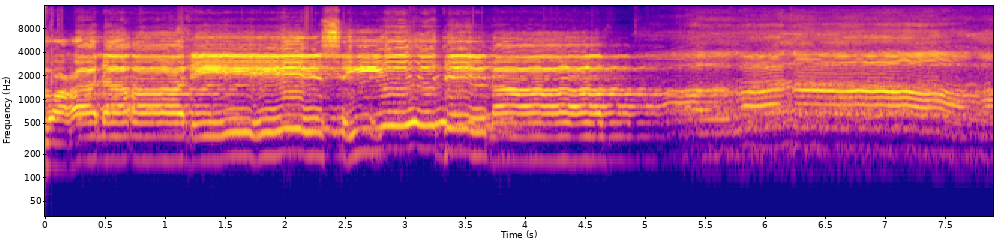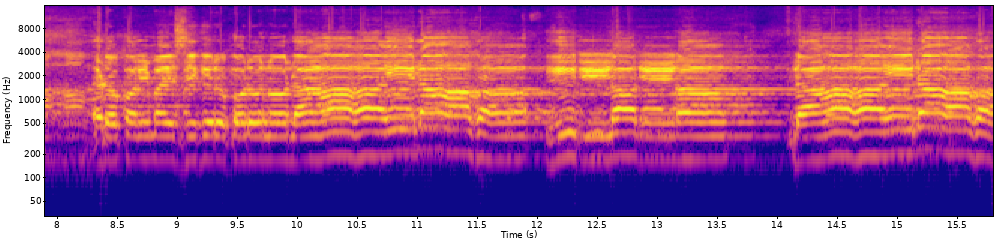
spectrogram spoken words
ওয়া আলা আলি সাইয়্যিদিনা করুন ইল্লাল্লাহ। লা ইলাহা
